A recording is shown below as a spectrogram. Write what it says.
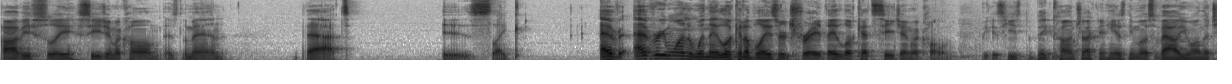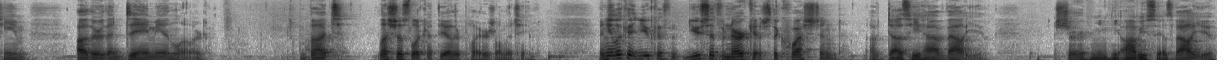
Obviously, CJ McCollum is the man that is like every, everyone when they look at a Blazer trade, they look at CJ McCollum because he's the big contract and he has the most value on the team other than Damian Lillard. But let's just look at the other players on the team. When you look at Jusuf Nurkic, the question of does he have value? Sure, I mean, he obviously has value.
